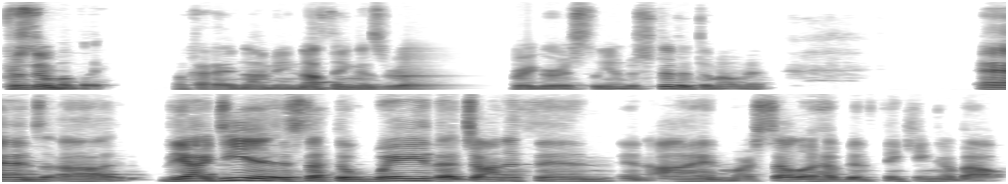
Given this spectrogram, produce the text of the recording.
presumably. Okay, and I mean, nothing is really rigorously understood at the moment. And uh, the idea is that the way that Jonathan and I and Marcelo have been thinking about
